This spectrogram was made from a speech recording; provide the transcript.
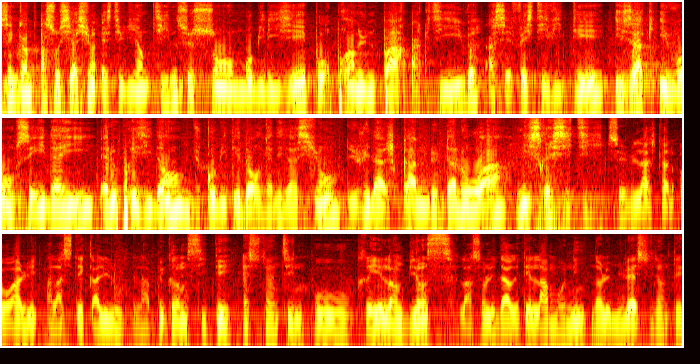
50 associations estudiantines se sont mobilisées pour prendre une part active à ces festivités. Isaac Yvon Seidaï est le président du comité d'organisation du village Cannes de Daloa, Nisre City. Ce village Cannes aura lieu à la cité Kalilou, la plus grande cité estudiantine, pour créer l'ambiance, la solidarité, l'harmonie dans le milieu estudiantin.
